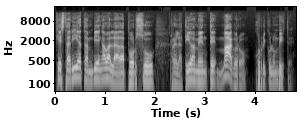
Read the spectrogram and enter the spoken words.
que estaría también avalada por su relativamente magro currículum vitae.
